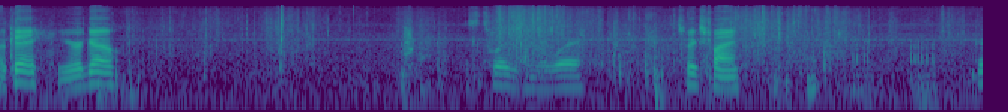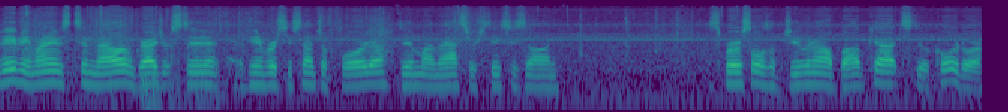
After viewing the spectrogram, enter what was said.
Okay, here we go. This twig's in the way. Twig's fine. Good evening. My name is Tim Mallow. I'm a graduate student at the University of Central Florida doing my master's thesis on dispersals of juvenile bobcats through a corridor.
